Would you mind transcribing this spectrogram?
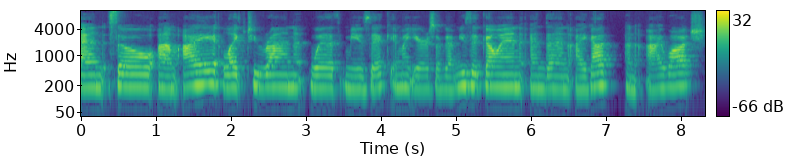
And so um, I like to run with music in my ears. So I've got music going, and then I got an iWatch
